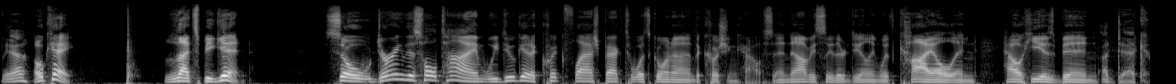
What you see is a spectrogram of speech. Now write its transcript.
Yeah. Okay, let's begin. So during this whole time, we do get a quick flashback to what's going on in the Cushing house. And obviously, they're dealing with Kyle and how he has been. A dick.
